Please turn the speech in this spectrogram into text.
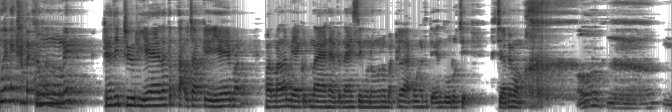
weh sampai ngomongnya udah tidur ya, tetep tak ucapke ya. ma- Malam malam ya ikut nice, have a nice day, ngono-ngono padahal aku ngertiin turu sih. Dijawabnya mau Oke, oke.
